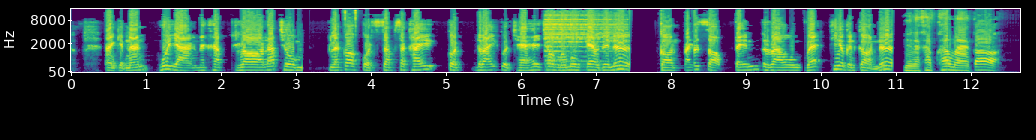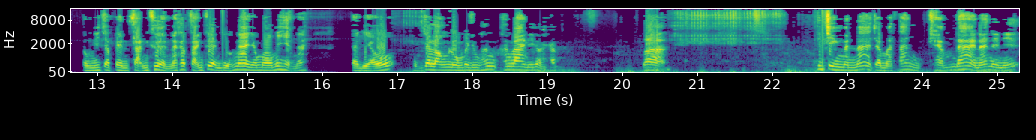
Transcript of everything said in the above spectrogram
อ่างเก็บน้ำห้วยยางนะครับ รอรับชมแล้วก็กด subscribe กดไลค์กดแชร์ให้ช่องมะม่วงแก้วด้วยเนอะก่อนไปทดสอบเต็นท์เราแวะเที่ยวกันก่อนเนอะนี่นะครับ เข้ามาก็ตรงนี้จะเป็นสันเขื่อนนะครับ สันเขื่อนอยู่ข้างหน้ายังมองไม่เห็นนะ แต่เดี๋ยวผมจะลองลงไปดูข้างข้างล่างนี้ก่อนครับ ว่า จริงๆมันน่าจะมาตั้งแคมป์ได้นะในนี้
